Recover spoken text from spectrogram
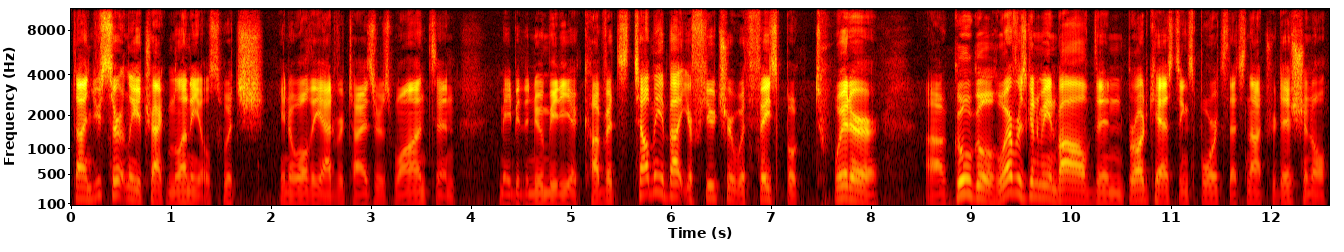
Don, you certainly attract millennials, which, you know, all the advertisers want and maybe the new media covets. Tell me about your future with Facebook, Twitter, uh, Google, whoever's going to be involved in broadcasting sports that's not traditional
